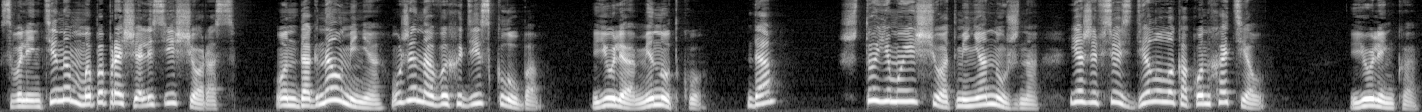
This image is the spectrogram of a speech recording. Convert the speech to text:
С Валентином мы попрощались еще раз. Он догнал меня уже на выходе из клуба. «Юля, минутку». «Да?» «Что ему еще от меня нужно? Я же все сделала, как он хотел». «Юленька,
